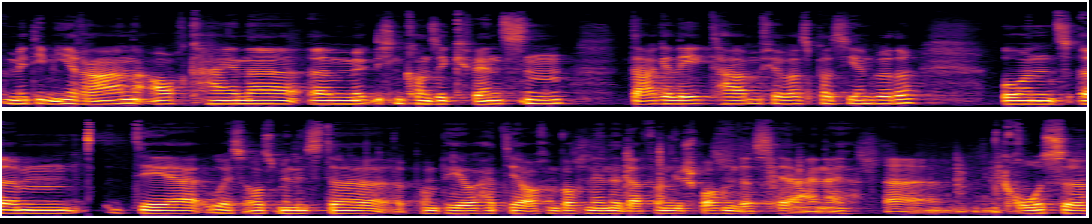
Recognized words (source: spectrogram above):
mit dem Iran auch keine ähm, möglichen Konsequenzen dargelegt haben, für was passieren würde? Und ähm, der US-Außenminister Pompeo hat ja auch am Wochenende davon gesprochen, dass er eine äh, große,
